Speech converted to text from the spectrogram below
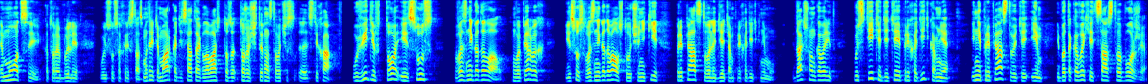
эмоции, которые были у Иисуса Христа. Смотрите, Марка 10 глава, тоже 14 э, стиха. «Увидев то, Иисус вознегодовал». Во-первых, Иисус вознегодовал, что ученики препятствовали детям приходить к Нему. И дальше Он говорит, «Пустите детей приходить ко мне и не препятствуйте им, ибо таковых есть Царство Божие.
